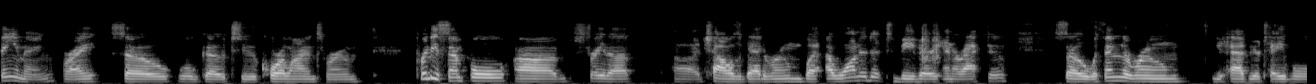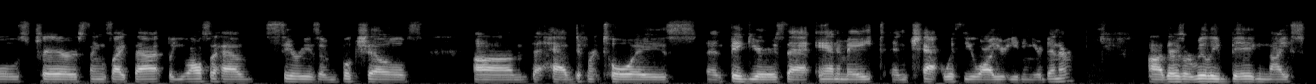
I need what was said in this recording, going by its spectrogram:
theming, right? So we'll go to Coraline's room. Pretty simple, um, straight up uh, child's bedroom, but I wanted it to be very interactive. So within the room, you have your tables, chairs, things like that, but you also have series of bookshelves um, that have different toys and figures that animate and chat with you while you're eating your dinner. Uh, there's a really big, nice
